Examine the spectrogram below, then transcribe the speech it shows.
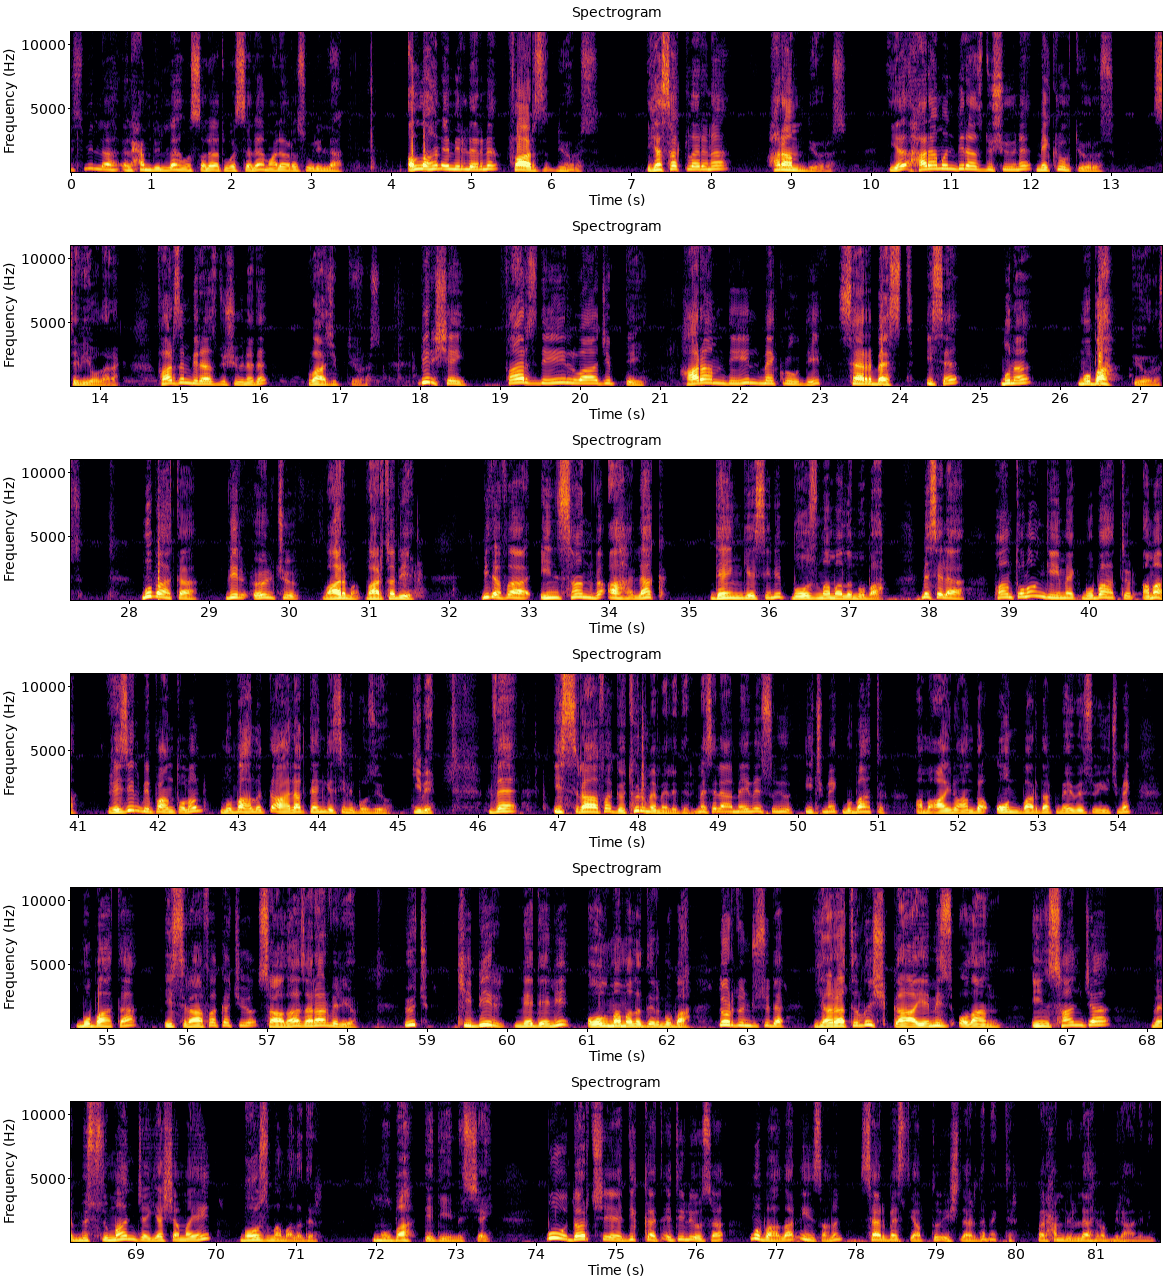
Bismillah, elhamdülillah ve salatu ve selamu ala Resulillah. Allah'ın emirlerine farz diyoruz. Yasaklarına haram diyoruz. Ya, haramın biraz düşüğüne mekruh diyoruz seviye olarak. Farzın biraz düşüğüne de vacip diyoruz. Bir şey farz değil, vacip değil, haram değil, mekruh değil, serbest ise buna mubah diyoruz. Mubahta bir ölçü var mı? Var tabii. Bir defa insan ve ahlak dengesini bozmamalı mubah. Mesela pantolon giymek mubahtır ama rezil bir pantolon mubahlıkta ahlak dengesini bozuyor gibi. Ve israfa götürmemelidir. Mesela meyve suyu içmek mubahtır ama aynı anda 10 bardak meyve suyu içmek mubahta israfa kaçıyor, sağlığa zarar veriyor. 3 kibir nedeni olmamalıdır mubah. Dördüncüsü de yaratılış gayemiz olan insanca ve Müslümanca yaşamayı bozmamalıdır. Mubah dediğimiz şey. Bu dört şeye dikkat ediliyorsa mubahlar insanın serbest yaptığı işler demektir. Velhamdülillahi Rabbil Alemin.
